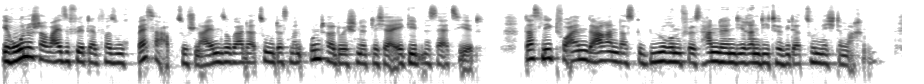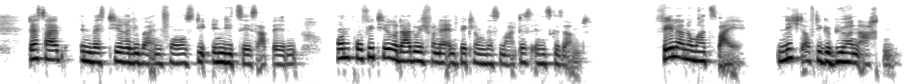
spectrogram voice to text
Ironischerweise führt der Versuch, besser abzuschneiden, sogar dazu, dass man unterdurchschnittliche Ergebnisse erzielt. Das liegt vor allem daran, dass Gebühren fürs Handeln die Rendite wieder zunichte machen. Deshalb investiere lieber in Fonds, die Indizes abbilden und profitiere dadurch von der Entwicklung des Marktes insgesamt. Fehler Nummer zwei. Nicht auf die Gebühren achten.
